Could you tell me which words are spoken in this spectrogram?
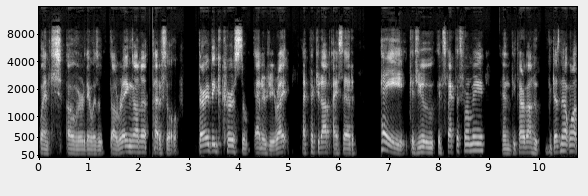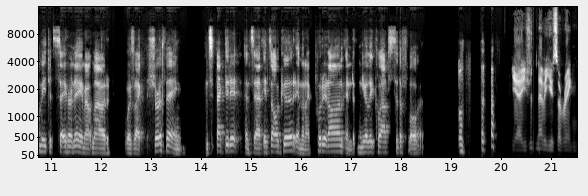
went over, there was a, a ring on a pedestal. Very big curse energy, right? I picked it up. I said, Hey, could you inspect this for me? And the paragon, who does not want me to say her name out loud, was like, Sure thing. Inspected it and said, It's all good. And then I put it on and nearly collapsed to the floor. Yeah, you should never use a ring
